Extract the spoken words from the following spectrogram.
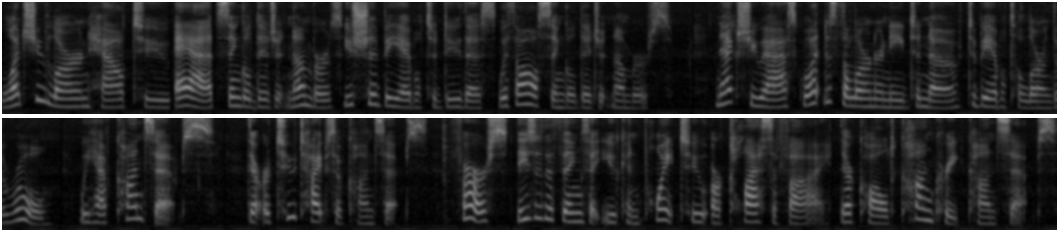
Once you learn how to add single digit numbers, you should be able to do this with all single digit numbers. Next, you ask, what does the learner need to know to be able to learn the rule? We have concepts. There are two types of concepts. First, these are the things that you can point to or classify. They're called concrete concepts.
